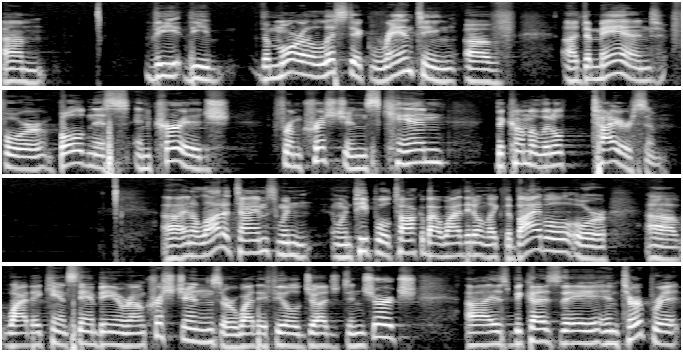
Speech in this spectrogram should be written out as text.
um, the, the, the moralistic ranting of a demand for boldness and courage from Christians can become a little tiresome. Uh, and a lot of times when, when people talk about why they don't like the Bible or uh, why they can't stand being around Christians or why they feel judged in church, uh, is because they interpret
